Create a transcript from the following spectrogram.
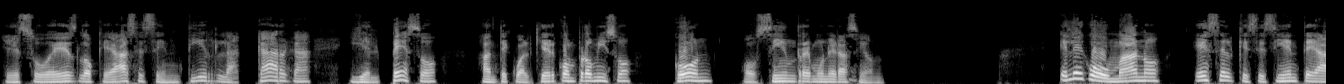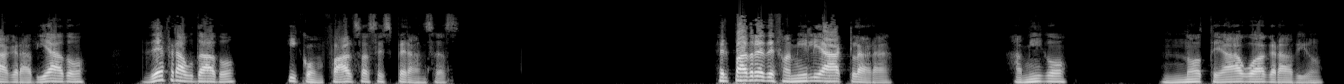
Eso es lo que hace sentir la carga y el peso ante cualquier compromiso con o sin remuneración. El ego humano es el que se siente agraviado, defraudado y con falsas esperanzas. El padre de familia aclara, Amigo, no te hago agravio.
